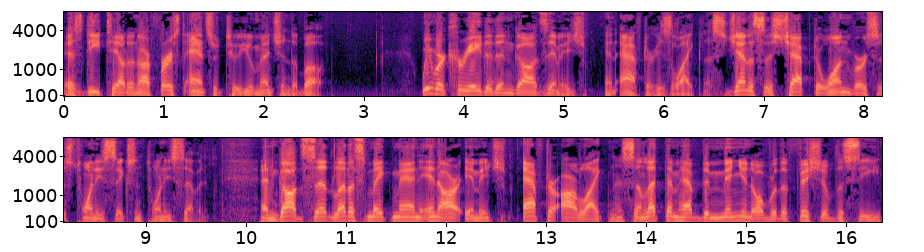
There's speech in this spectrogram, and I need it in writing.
as detailed in our first answer to you mentioned above. We were created in God's image and after his likeness. Genesis chapter 1 verses 26 and 27. And God said, Let us make man in our image, after our likeness, and let them have dominion over the fish of the sea,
